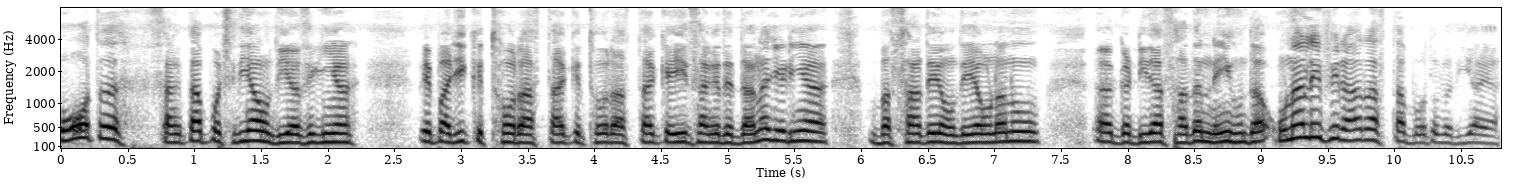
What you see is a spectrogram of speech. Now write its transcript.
ਬਹੁਤ ਸੰਗਤਾਂ ਪੁੱਛਦੀਆਂ ਹੁੰਦੀਆਂ ਸੀਗੀਆਂ ਵੀ ਭਾਜੀ ਕਿੱਥੋਂ ਰਸਤਾ ਕਿੱਥੋਂ ਰਸਤਾ, ਕਈ ਸੰਗਤ ਇਦਾਂ ਨਾ ਜਿਹੜੀਆਂ ਬੱਸਾਂ ਤੇ ਆਉਂਦੇ ਆ, ਉਹਨਾਂ ਨੂੰ ਗੱਡੀ ਦਾ ਸਾਧਨ ਨਹੀਂ ਹੁੰਦਾ, ਉਹਨਾਂ ਲਈ ਫਿਰ ਆਹ ਰਸਤਾ ਬਹੁਤ ਵਧੀਆ ਆ।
